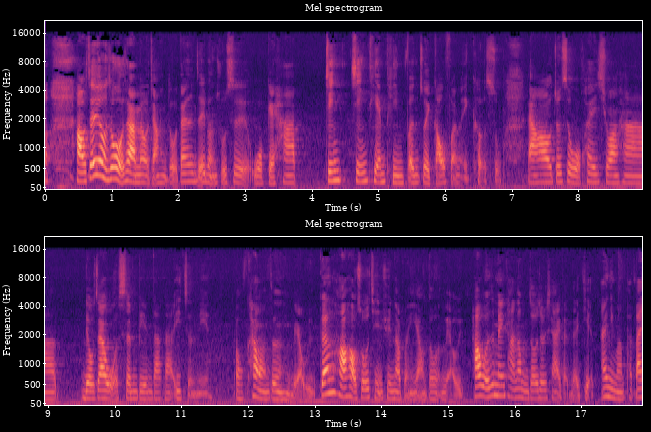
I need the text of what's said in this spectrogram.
好，这本书我虽然没有讲很多，但是这本书是我给他。今今天评分最高分的一棵树，然后就是我会希望他留在我身边大概一整年哦。看完真的很疗愈，跟好好说情绪那本一样都很疗愈。好，我是梅塔，那我们之后就下一本再见，爱你们，拜拜。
